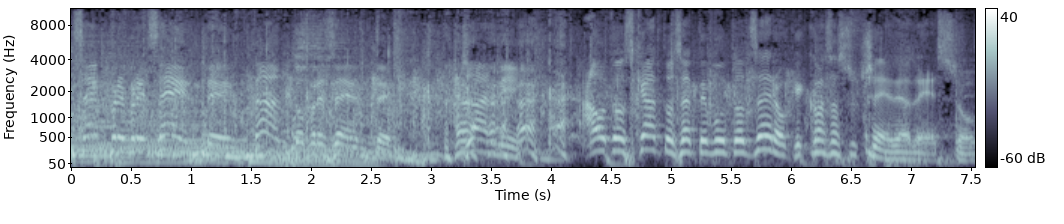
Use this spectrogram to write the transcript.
sempre presente, tanto presente. Gianni, Autoscatto 7.0, che cosa succede adesso?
